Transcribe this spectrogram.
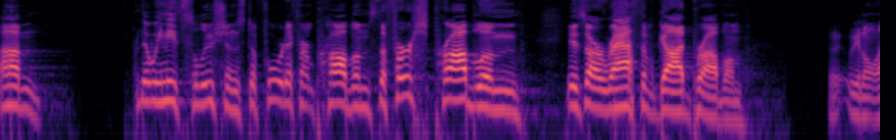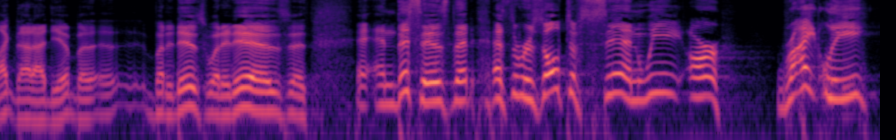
Um, that we need solutions to four different problems. The first problem is our wrath of God problem. We don't like that idea, but, uh, but it is what it is. And this is that as the result of sin, we are rightly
